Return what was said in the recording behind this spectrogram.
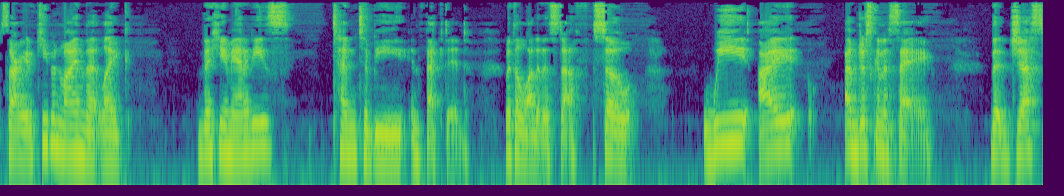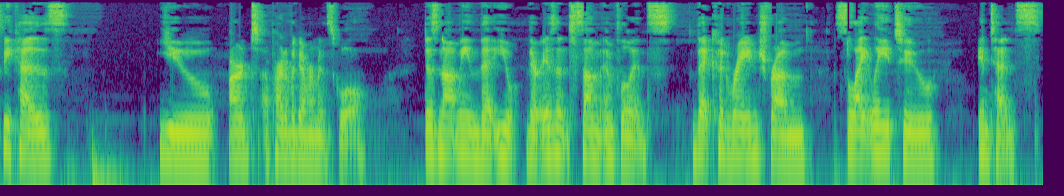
sorry to keep in mind that like the humanities tend to be infected with a lot of this stuff so we i i'm just going to say that just because you aren't a part of a government school does not mean that you there isn't some influence that could range from slightly to intense.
